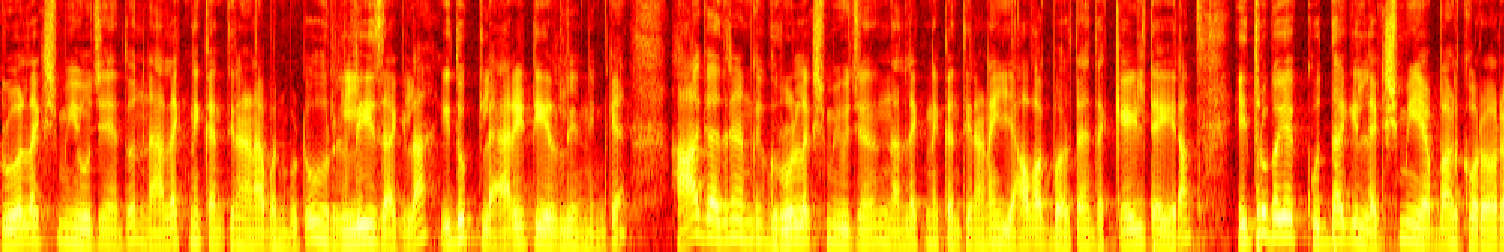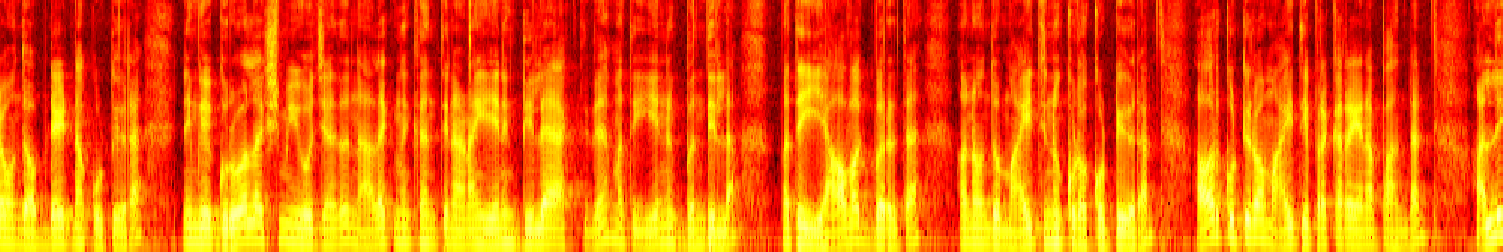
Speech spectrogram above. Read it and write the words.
ಗೃಹಲಕ್ಷ್ಮಿ ಯೋಜನೆದು ನಾಲ್ಕನೇ ಕಂತಿನ ಹಣ ಬಂದ್ಬಿಟ್ಟು ರಿಲೀಸ್ ಆಗಿಲ್ಲ. ಇದು ಕ್ಲಾರಿಟಿ ಇರಲಿ ನಿಮಗೆ. ಹಾಗಾದರೆ ನಮಗೆ ಗೃಹಲಕ್ಷ್ಮಿ ಯೋಜನೆ ನಾಲ್ಕನೇ ಕಂತಿನ ಹಣ ಯಾವಾಗ ಬರುತ್ತೆ ಅಂತ ಕೇಳ್ತಾ ಇರ ಇದ್ರ ಬಗ್ಗೆ ಖುದ್ದಾಗಿ ಲಕ್ಷ್ಮಿ ಹೆಬ್ಬಾಳ್ಕರ್ ಅವರೇ ಒಂದು ಅಪ್ಡೇಟ್ನ ಕೊಟ್ಟಿದ್ರೆ ನಿಮಗೆ ಗೃಹಲಕ್ಷ್ಮಿ ಯೋಜನೆದು ನಾಲ್ಕನೇ ಕಂತಿನ ಹಣ ಏನಕ್ಕೆ ಡಿಲೇ ಆಗ್ತಿದೆ ಮತ್ತು ಏನಕ್ಕೆ ಬಂದಿಲ್ಲ, ಮತ್ತು ಯಾವಾಗ ಬರುತ್ತೆ ಅನ್ನೋ ಒಂದು ಮಾಹಿತಿನೂ ಕೂಡ ಕೊಟ್ಟಿದ್ದಾರೆ. ಅವ್ರು ಕೊಟ್ಟಿರೋ ಮಾಹಿತಿ ಪ್ರಕಾರ ಏನಪ್ಪ ಅಂದರೆ, ಅಲ್ಲಿ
